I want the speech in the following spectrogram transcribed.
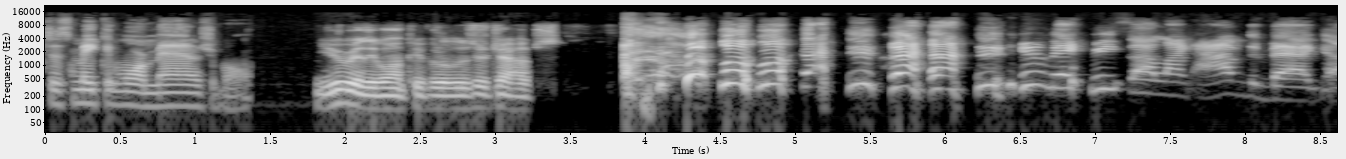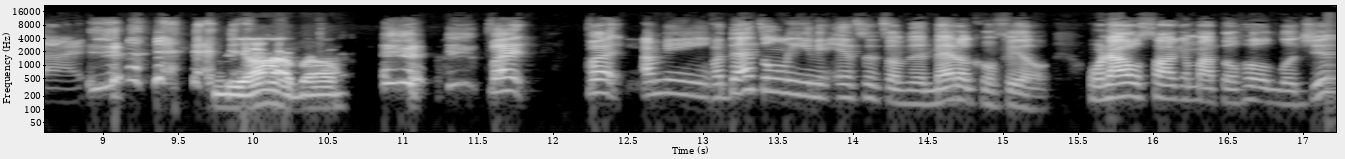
just make it more manageable you really want people to lose their jobs you make me sound like I'm the bad guy. we are, bro. But but I mean, but that's only in the instance of the medical field. When I was talking about the whole legit,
